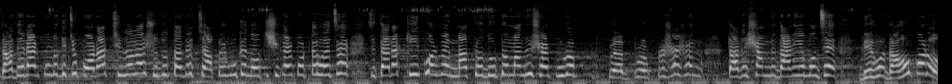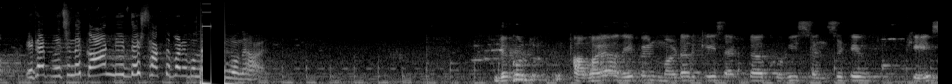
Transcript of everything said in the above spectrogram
তাদের আর কোনো কিছু করার ছিল না, শুধু তাদের চাপের মুখে নথি স্বীকার করতে হয়েছে যে তারা কি করবেন মাত্র দুটো মানুষ আর প্র- প্রশাসন তাদের সামনে দাঁড়িয়ে বলছে, দেহ দাহ করো। এটার পেছনে কার নির্দেশ থাকতে পারে বলে মনে হয়? দেখুন, Abhaya rape and murder case একটা খুবই সেন্সিটিভ কেস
